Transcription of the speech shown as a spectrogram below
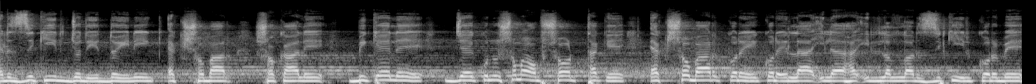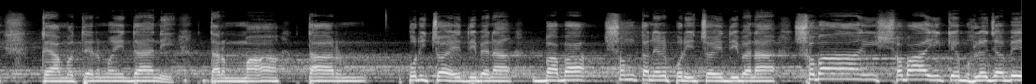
এর জিকির যদি দৈনিক একশোবার সকালে, বিকেলে যে কোনো সময় অবসর থাকে, একশো বার করে করে লা ইলাহা ইল্লাল্লাহর জিকির করবে, কেয়ামতের ময়দানে তার মা, তার পরিচয় দিবে না, বাবা সন্তানের পরিচয় দিবে না, সবাই সবাইকে ভুলে যাবে,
